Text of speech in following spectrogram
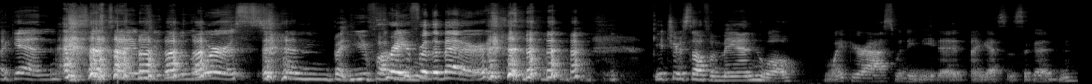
again, sometimes you live in the worst. and but you, Pray fucking- for the better. Get yourself a man who will wipe your ass when you need it. I guess is a good.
